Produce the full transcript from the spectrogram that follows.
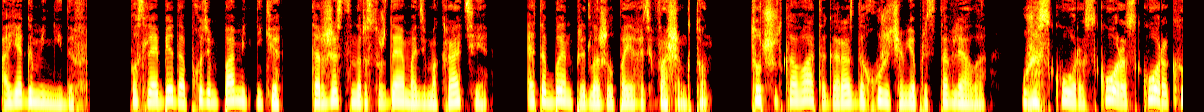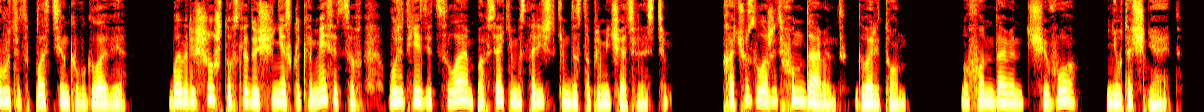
а я гоминидов. После обеда обходим памятники, торжественно рассуждаем о демократии. Это Бен предложил поехать в Вашингтон. Тут шутковато, гораздо хуже, чем я представляла. Уже скоро, скоро, скоро крутится пластинка в голове. Бен решил, что в следующие несколько месяцев будет ездить с Илаем по всяким историческим достопримечательностям. «Хочу заложить фундамент», — говорит он. Но фундамент чего — не уточняет.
